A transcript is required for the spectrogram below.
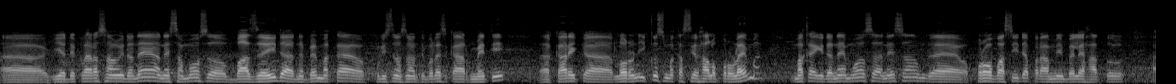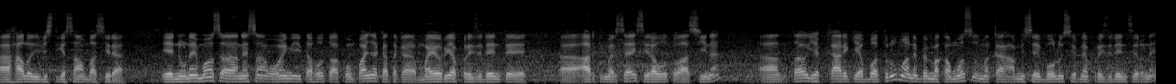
Uh, e a declaração ainda né, nessa moça baseada nebe maka Polícia Nacional Timor-Leste karmeti kari ka loron ikus maka sir halo problema maka ida ne mosa nessa prova sida para mim bele hatu halo investigação basira e não é moça nessa oen ita hoto acompanha kata ka maioria presidente arte marciais ira hoto asina então ia kari que buat rumah nebe maka moço maka ami se bolu sirne presidente sirne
